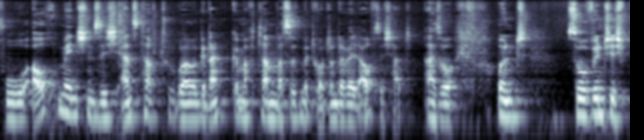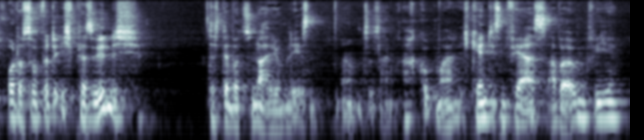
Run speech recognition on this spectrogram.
wo auch Menschen sich ernsthaft darüber Gedanken gemacht haben, was es mit Gott und der Welt auf sich hat. Also, und so wünsche ich, oder so würde ich persönlich das Devotionalium lesen. Ja, und zu sagen, ach guck mal, ich kenne diesen Vers, aber irgendwie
